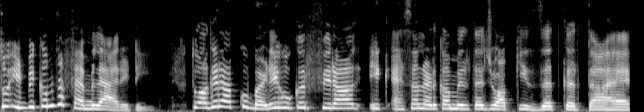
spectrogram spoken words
So it becomes a familiarity तो अगर आपको बड़े होकर फिर एक ऐसा लड़का मिलता है जो आपकी इज़्ज़त करता है,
